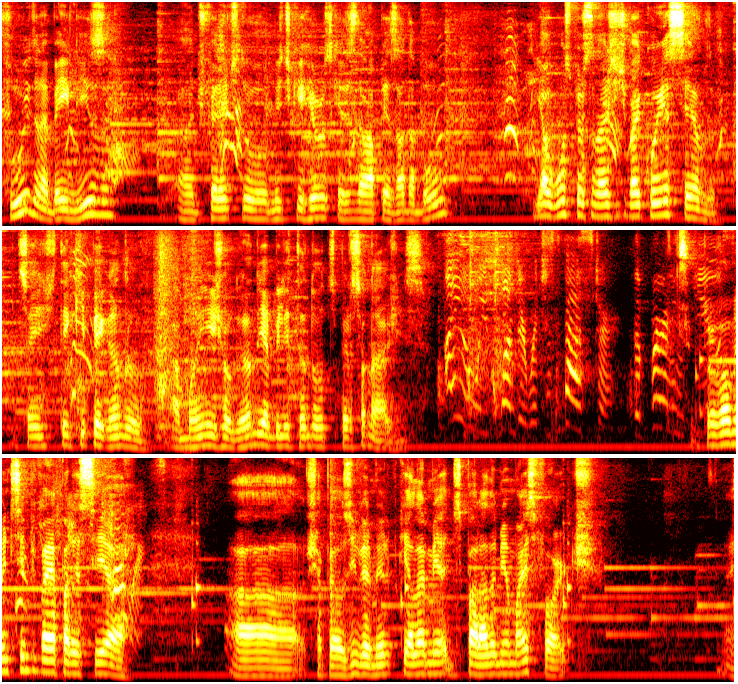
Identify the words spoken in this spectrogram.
fluida, né? bem lisa. Uh, diferente do Mythic Heroes, que eles dão uma pesada boa. E alguns personagens a gente vai conhecendo. Isso aí a gente tem que ir pegando a manha e jogando e habilitando outros personagens. Provavelmente sempre vai aparecer a, a Chapeuzinho Vermelho, porque ela é a minha, disparada a minha mais forte. Aí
